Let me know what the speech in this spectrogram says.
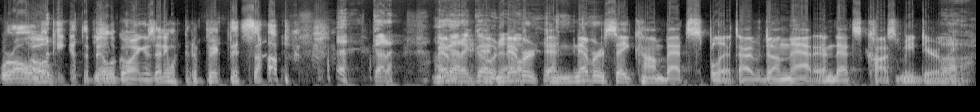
we're all Oh. looking at the bill, going, "Is anyone going to pick this up?" gotta I gotta go and now. Never and never say combat split. I've done that, and that's cost me dearly. Ah,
